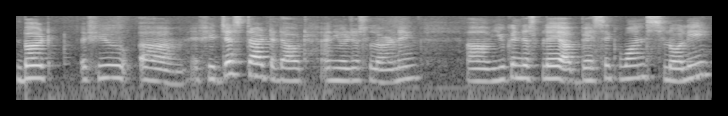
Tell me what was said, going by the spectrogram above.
But if you um, if you just started out and you're just learning um, you can just play a basic one slowly.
